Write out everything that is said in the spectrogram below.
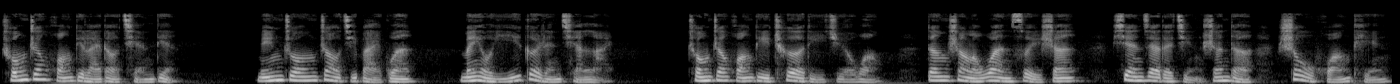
崇祯皇帝来到前殿。明中召集百官，没有一个人前来。崇祯皇帝彻底绝望，登上了万岁山（现在的景山）的寿皇亭，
